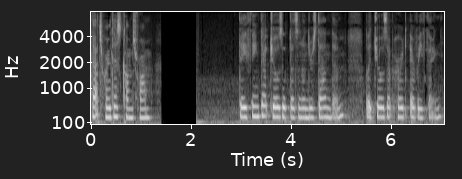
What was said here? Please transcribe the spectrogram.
That's where this comes from. They think that Joseph doesn't understand them, but Joseph heard everything.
